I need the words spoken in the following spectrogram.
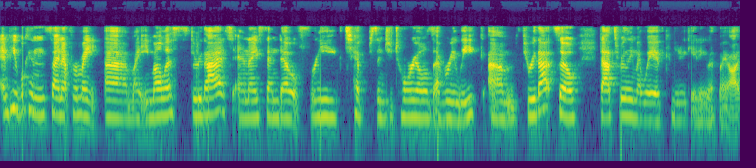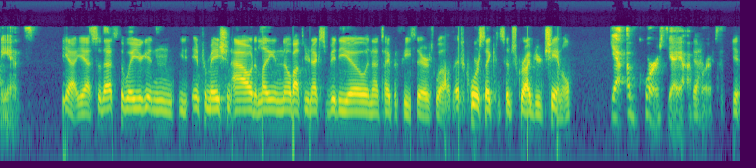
and people can sign up for my uh, my email list through that, and I send out free tips and tutorials every week um, through that. So that's really my way of communicating with my audience. Yeah, yeah. So that's the way you're getting information out and letting them know about your next video and that type of piece there as well. Of course, they can subscribe to your channel. Yeah, of course. Yeah, yeah, of Yeah. course. Yeah.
